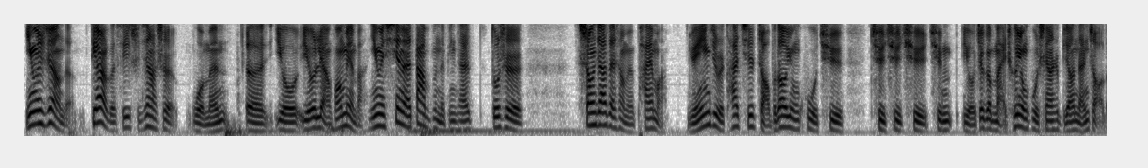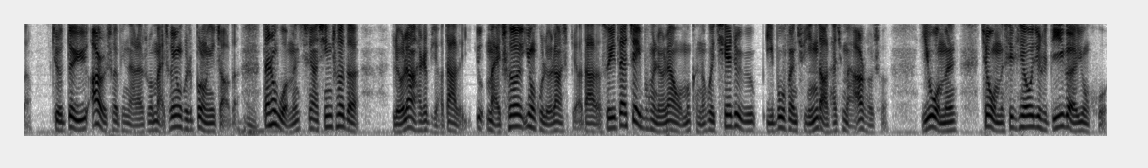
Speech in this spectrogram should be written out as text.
因为是这样的，第二个 C 实际上是我们呃有有两方面吧，因为现在大部分的平台都是商家在上面拍嘛，原因就是他其实找不到用户去去去去去有这个买车用户，实际上是比较难找的。就对于二手车平台来说，买车用户是不容易找的，但是我们实际上新车的流量还是比较大的，用买车用户流量是比较大的，所以在这一部分流量，我们可能会切这一部分去引导他去买二手车。以我们就我们 CTO 就是第一个用户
